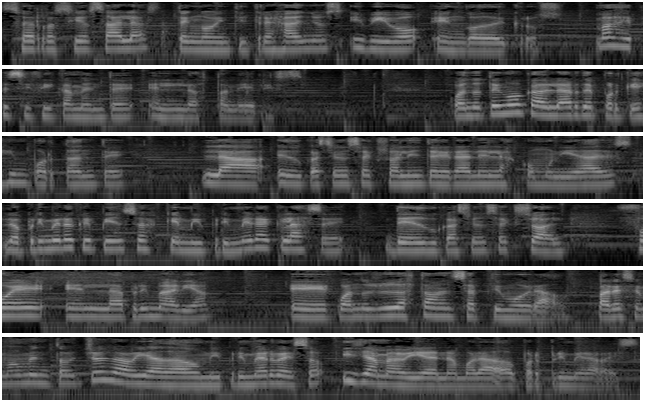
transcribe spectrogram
Soy Rocío Salas, tengo 23 años y vivo en Godoy Cruz, más específicamente en Los Toneres. Cuando tengo que hablar de por qué es importante la educación sexual integral en las comunidades, lo primero que pienso es que mi primera clase de educación sexual fue en la primaria, eh, cuando yo ya estaba en séptimo grado. Para ese momento yo ya había dado mi primer beso y ya me había enamorado por primera vez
